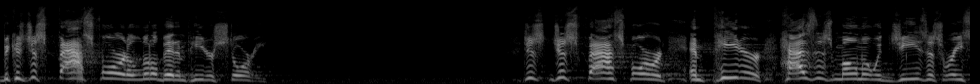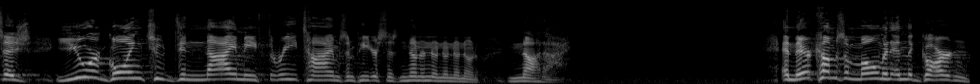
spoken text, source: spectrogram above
Because just fast forward a little bit in Peter's story. Just, just fast forward, and Peter has this moment with Jesus where he says, You are going to deny me three times. And Peter says, No, no, no, no, no, no, not I. And there comes a moment in the garden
